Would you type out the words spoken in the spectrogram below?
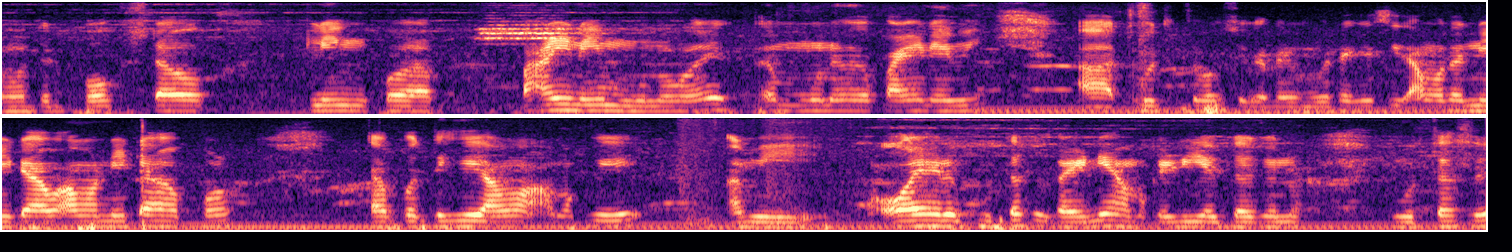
আমাদের বক্সটাও ক্লিন করা পাইনি মনে হয় মনে হয় পাইনি আমি। আর তো দেখতে পাচ্ছি এখানে আমি উঠে গেছি আমাদের নেটা, আমার নেটা পর। তারপর দেখি, আমা, আমাকে, আমি অয়ের ঘুরতেছে গাড়ি নিয়ে আমাকে রিয়েল দেওয়ার জন্য ঘুরতেছে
